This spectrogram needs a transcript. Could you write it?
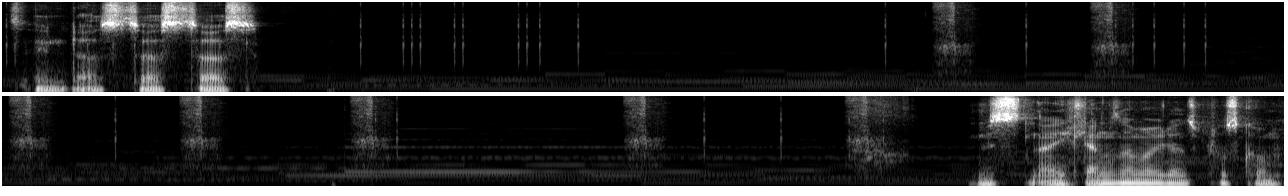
18, das, das, das. Wir müssten eigentlich langsam mal wieder ins Plus kommen.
